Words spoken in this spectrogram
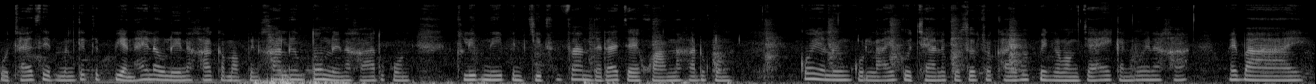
กดใช้เสร็จมันก็จะเปลี่ยนให้เราเลยนะคะ กลับมาเป็นค่าเริ่มต้นเลยนะคะ ทุกคนคลิปนี้เป็นคลิปสั้นๆ แต่ได้ใจความนะคะ ทุกคน ก็อย่าลืมกดไลค์ กดแชร์ และกด subscribe เพื่อเป็นกำลังใจให้กันด้วยนะคะ บ๊ายบาย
